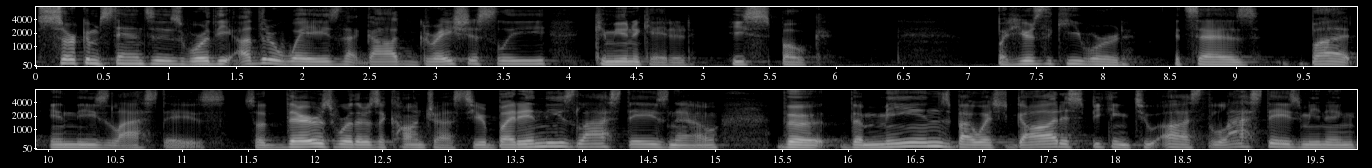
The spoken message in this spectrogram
circumstances were the other ways that God graciously communicated. He spoke. But here's the key word it says, but in these last days. So there's where there's a contrast here. But in these last days now, the, the means by which God is speaking to us, the last days meaning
